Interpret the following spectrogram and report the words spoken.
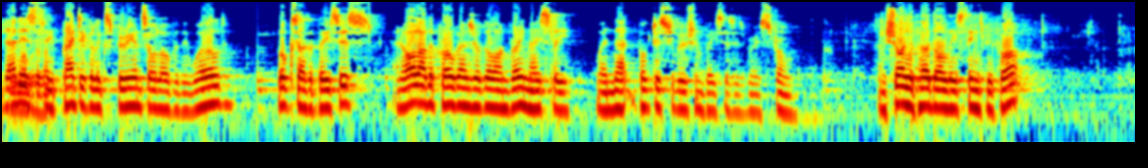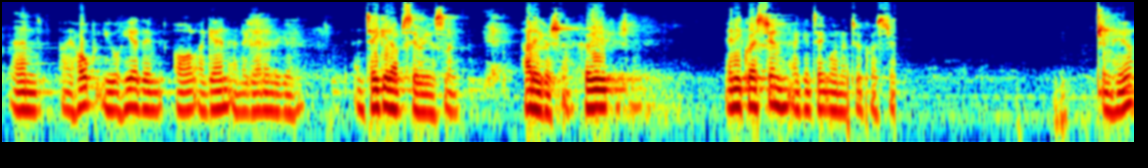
That is the practical experience all over the world. Books are the basis, and all other programs will go on very nicely when that book distribution basis is very strong. I'm sure you've heard all these things before, and I hope you will hear them all again and again and again, and take it up seriously. Hare Krishna. Hare Krishna. Any question? I can take one or two questions. Here.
